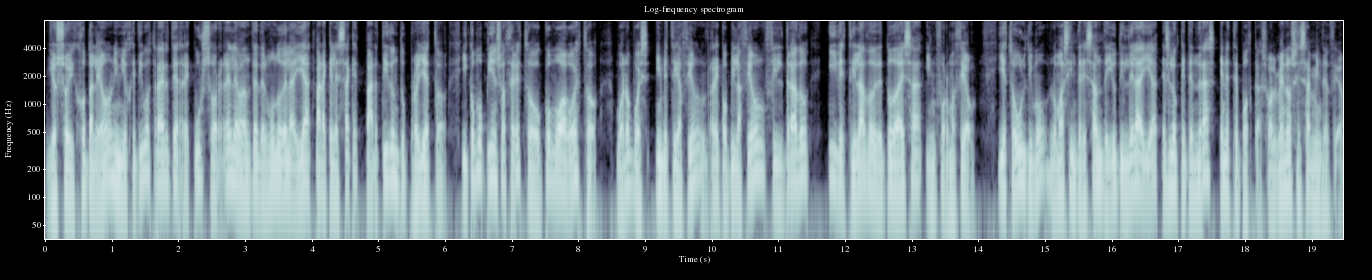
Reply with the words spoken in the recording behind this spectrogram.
Yo soy J. León y mi objetivo es traerte recursos relevantes del mundo de la IA para que le saques partido en tus proyectos. ¿Y cómo pienso hacer esto o cómo hago esto? Bueno, pues investigación, recopilación, filtrado y destilado de toda esa información. Y esto último, lo más interesante y útil de la IA, es lo que tendrás en este podcast, o al menos esa es mi intención.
